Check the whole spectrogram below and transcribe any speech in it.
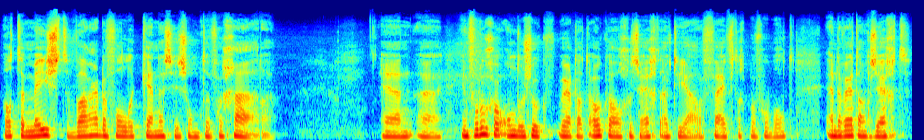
wat de meest waardevolle kennis is om te vergaren. En eh, in vroeger onderzoek werd dat ook al gezegd, uit de jaren 50 bijvoorbeeld. En er werd dan gezegd,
